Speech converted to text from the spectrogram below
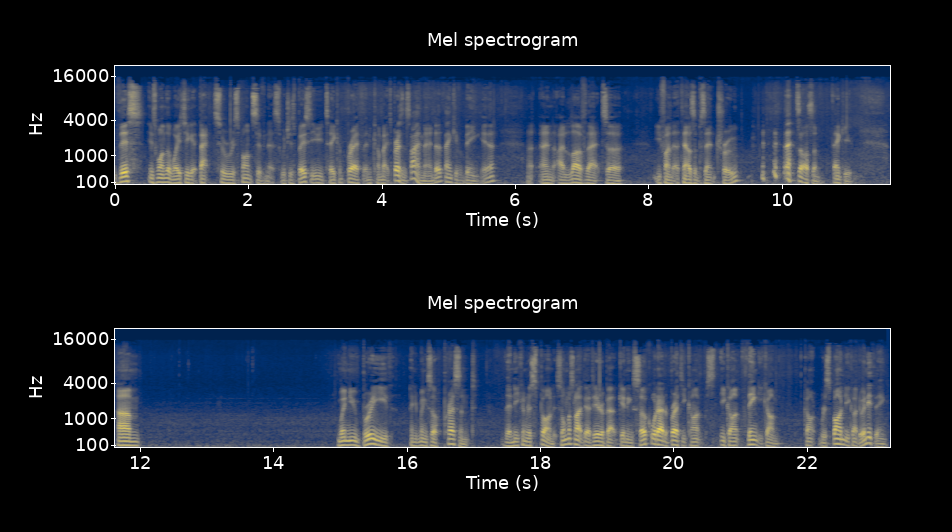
This is one of the ways you get back to responsiveness, which is basically you take a breath and come back to presence. Hi, Amanda. Thank you for being here. Uh, and I love that uh, you find that a thousand percent true. That's awesome. Thank you. Um, when you breathe and you bring yourself present, then you can respond. It's almost like the idea about getting so caught out of breath you can't you can't think, you can't can't respond, you can't do anything.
